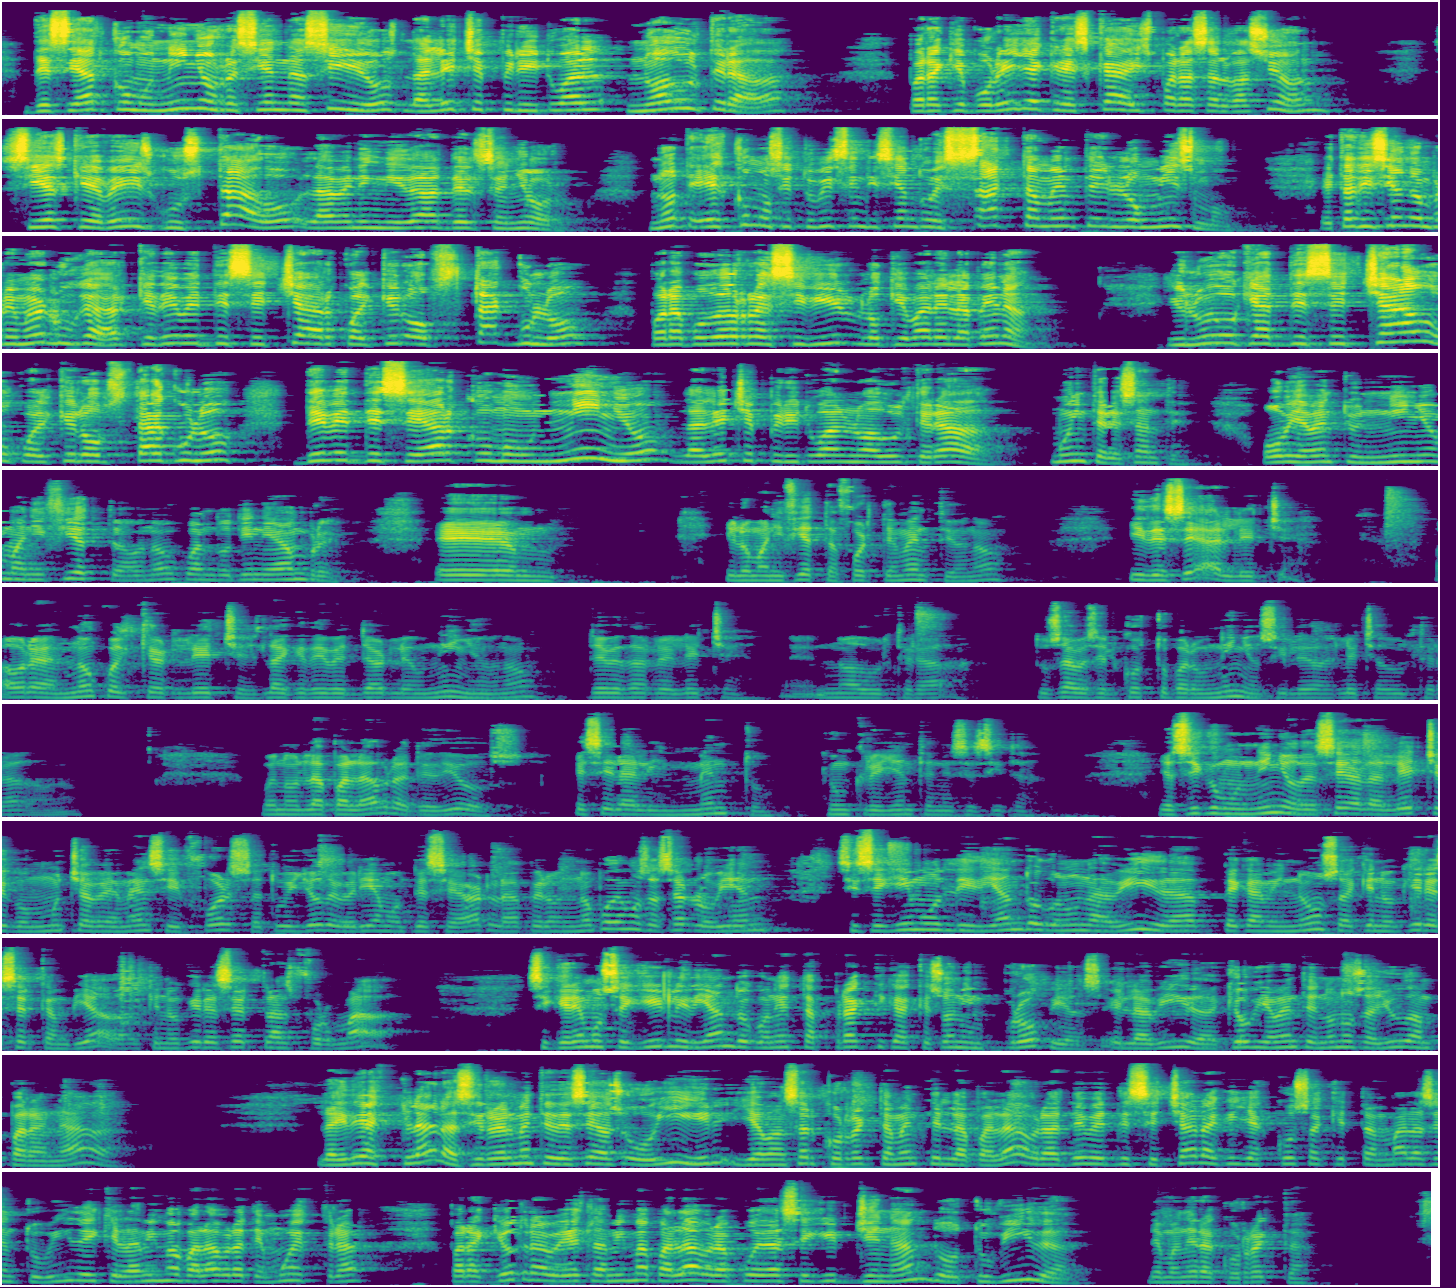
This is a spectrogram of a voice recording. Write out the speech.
desead como niños recién nacidos la leche espiritual no adulterada, para que por ella crezcáis para salvación, si es que habéis gustado la benignidad del Señor. Note, es como si estuviesen diciendo exactamente lo mismo. Está diciendo en primer lugar que debes desechar cualquier obstáculo para poder recibir lo que vale la pena. Y luego que has desechado cualquier obstáculo, debes desear como un niño la leche espiritual no adulterada. Muy interesante. Obviamente un niño manifiesta, no? Cuando tiene hambre. Em, y lo manifiesta fuertemente, ¿o no? Y desea leche. Ahora, no cualquier leche es la que debes darle a un niño, ¿no? Debes darle leche eh, no adulterada. Tú sabes el costo para un niño si le das leche adulterada, ¿no? Bueno, la palabra de Dios es el alimento que un creyente necesita. Y así como un niño desea la leche con mucha vehemencia y fuerza, tú y yo deberíamos desearla, pero no podemos hacerlo bien si seguimos lidiando con una vida pecaminosa que no quiere ser cambiada, que no quiere ser transformada. Si queremos seguir lidiando con estas prácticas que son impropias en la vida, que obviamente no nos ayudan para nada. La idea es clara, si realmente deseas oír y avanzar correctamente en la palabra, debes desechar aquellas cosas que están malas en tu vida y que la misma palabra te muestra, para que otra vez la misma palabra pueda seguir llenando tu vida de manera correcta.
